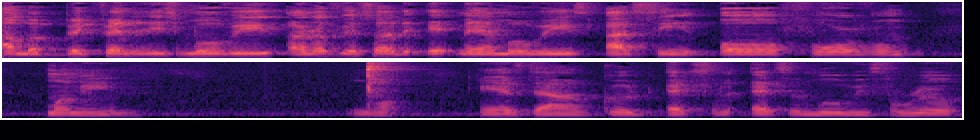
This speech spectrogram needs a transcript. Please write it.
I'm a big fan of these movies. I don't know if you saw the Ip Man movies. I've seen all four of them. I mean, hands down, good, excellent, excellent movies for real.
